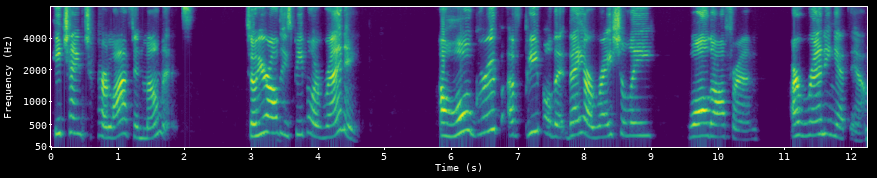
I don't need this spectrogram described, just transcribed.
he changed her life in moments. So here all these people are running. A whole group of people that they are racially walled off from are running at them.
